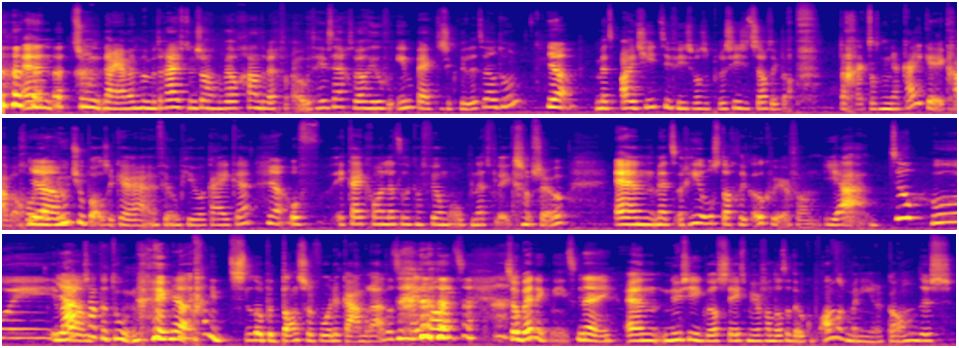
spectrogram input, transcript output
en toen, nou ja, met mijn bedrijf, toen zag ik wel gaandeweg van, oh, het heeft echt wel heel veel impact, dus ik wil het wel doen. ja, Met IGTV's was het precies hetzelfde. Ik dacht, pff, daar ga ik toch niet naar kijken. Ik ga wel gewoon Ja. naar YouTube als ik eh, een filmpje wil kijken. ja. Of ik kijk gewoon letterlijk een film op Netflix of zo. En met Reels dacht ik ook weer van, ja, doei. Ja. Waarom zou ik dat doen? ik, bedoel, ik ga niet lopen dansen voor de camera. Dat is helemaal niet, zo ben ik niet. Nee. En nu zie ik wel steeds meer van dat het ook op andere manieren kan. Dus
